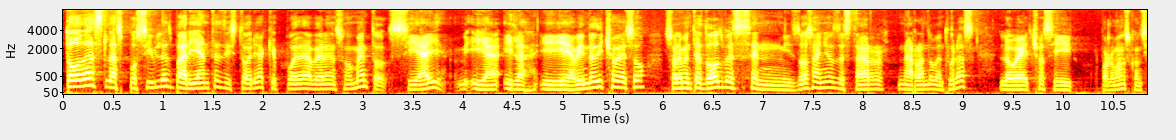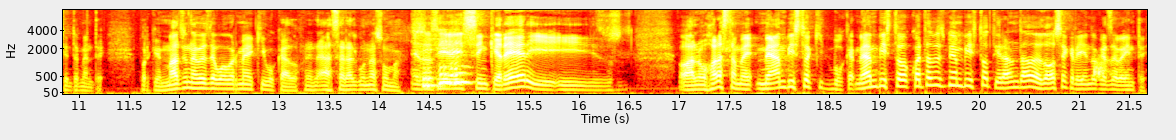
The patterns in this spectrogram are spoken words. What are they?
todas las posibles variantes de historia que puede haber en ese momento. Si hay, y, y, habiendo dicho eso, solamente dos veces en mis dos años de estar narrando aventuras lo he hecho así, por lo menos conscientemente. Porque más de una vez debo haberme equivocado en hacer alguna suma. Eso sí, sin querer y, o a lo mejor hasta me, han visto me han visto, ¿cuántas veces me han visto tirar un dado de 12 creyendo que es de 20?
